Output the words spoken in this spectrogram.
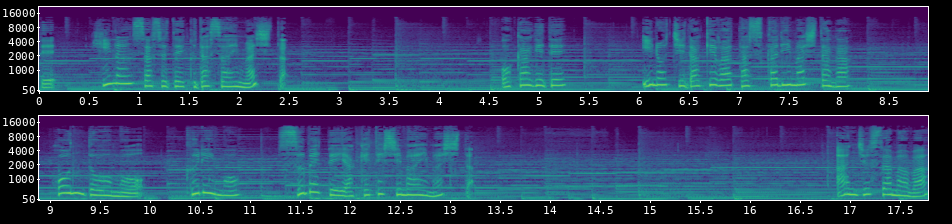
て避難させてくださいました。おかげで命だけは助かりましたが本堂も栗も全て焼けてしまいました。安寿様は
